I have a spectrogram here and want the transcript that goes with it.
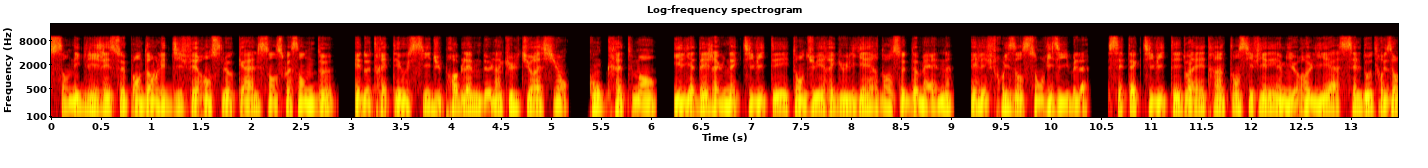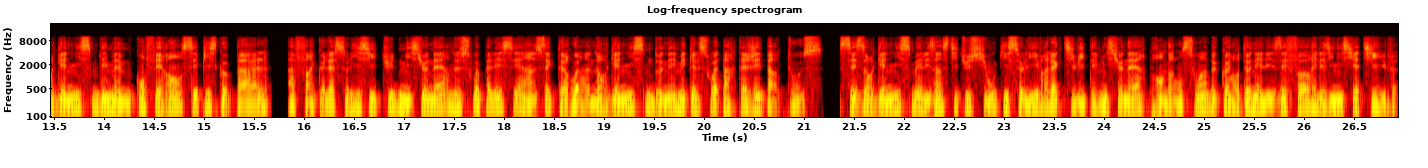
sans négliger cependant les différences locales 162, et de traiter aussi du problème de l'inculturation. Concrètement, il y a déjà une activité étendue et régulière dans ce domaine, et les fruits en sont visibles. Cette activité doit être intensifiée et mieux reliée à celle d'autres organismes des mêmes conférences épiscopales, afin que la sollicitude missionnaire ne soit pas laissée à un secteur ou à un organisme donné mais qu'elle soit partagée par tous. Ces organismes et les institutions qui se livrent à l'activité missionnaire prendront soin de coordonner les efforts et les initiatives.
